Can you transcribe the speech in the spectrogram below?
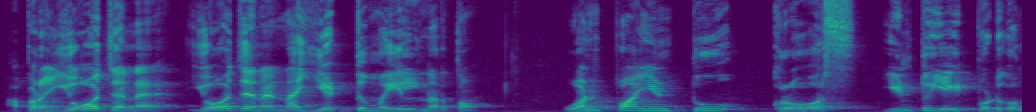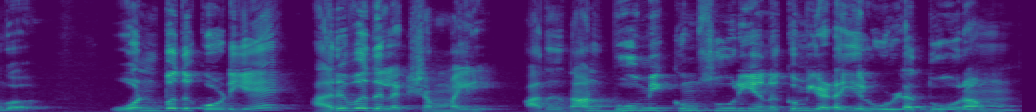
அப்புறம் யோஜனை யோஜனைன்னா எட்டு மைல்னு அர்த்தம். One point two crores into eight போட்டுக்கோங்க. ஒன்பது கோடியே அறுபது லட்சம் மைல். அதுதான் பூமிக்கும் சூரியனுக்கும் இடையில் உள்ள தூரம்.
